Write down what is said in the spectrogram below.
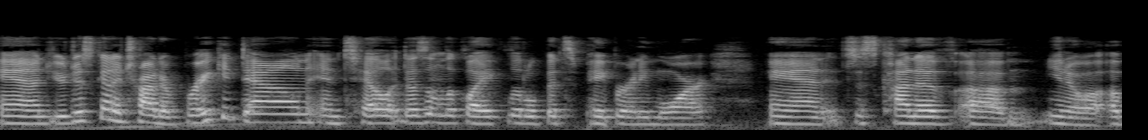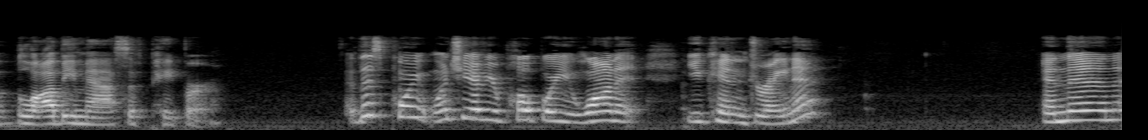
And you're just going to try to break it down until it doesn't look like little bits of paper anymore. And it's just kind of, um, you know, a blobby mass of paper. At this point, once you have your pulp where you want it, you can drain it. And then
